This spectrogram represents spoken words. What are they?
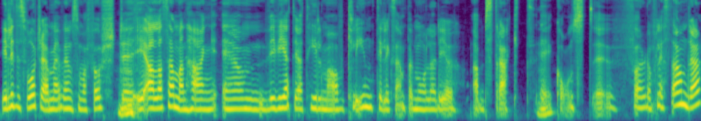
det är lite svårt det här med vem som var först Mm. eh, i alla sammanhang. Eh, vi vet ju att Hilma af Klint till exempel målade ju abstrakt eh, Mm. konst eh, före de flesta andra,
